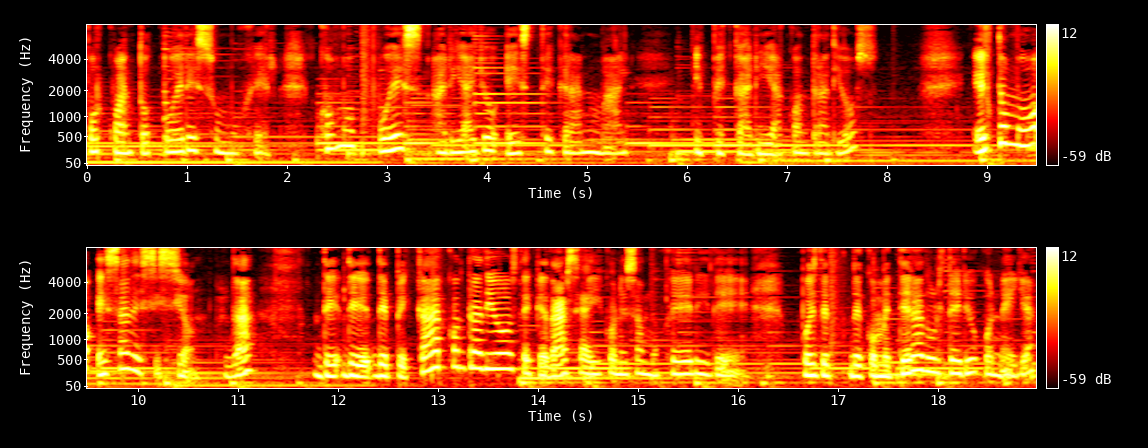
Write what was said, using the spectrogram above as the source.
por cuanto tú eres su mujer. ¿Cómo pues haría yo este gran mal y pecaría contra Dios? Él tomó esa decisión, ¿verdad? De, pecar contra Dios, de quedarse ahí con esa mujer y de, pues de, cometer adulterio con ella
